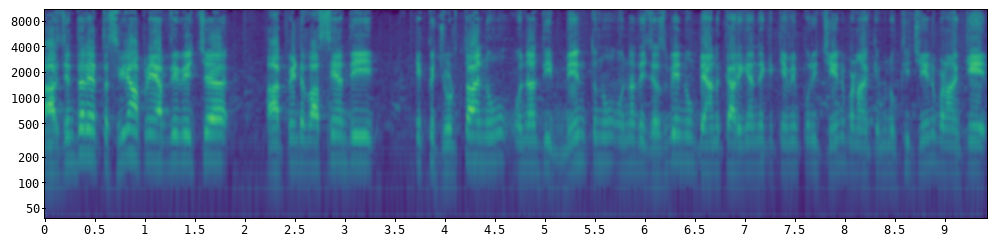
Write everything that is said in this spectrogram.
ਹਰਜਿੰਦਰ, ਇਹ ਤਸਵੀਰਾਂ ਆਪਣੇ ਆਪ ਦੇ ਵਿੱਚ ਪਿੰਡ ਵਾਸੀਆਂ ਦੀ ਇੱਕ ਜੁੜਤਾ ਨੂੰ, ਉਹਨਾਂ ਦੀ ਮਿਹਨਤ ਨੂੰ, ਉਹਨਾਂ ਦੇ ਜਜ਼ਬੇ ਨੂੰ ਬਿਆਨ ਕਰ ਰਹੀਆਂ ਨੇ ਕਿ ਕਿਵੇਂ ਪੂਰੀ ਚੇਨ ਬਣਾ ਕੇ, ਮਨੁੱਖੀ ਚੇਨ ਬਣਾ ਕੇ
